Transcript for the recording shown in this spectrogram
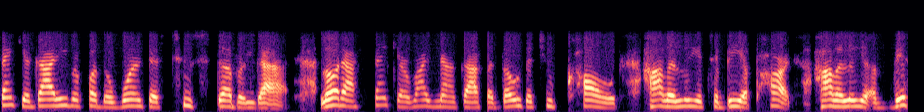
thank you, God, even for the ones that's too stubborn, God. Lord, I thank you right now, God, for those that you called, hallelujah, to be a part, hallelujah, of this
